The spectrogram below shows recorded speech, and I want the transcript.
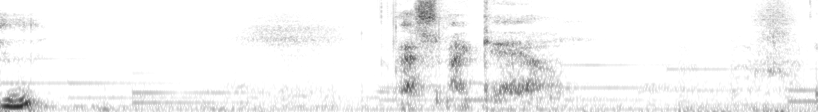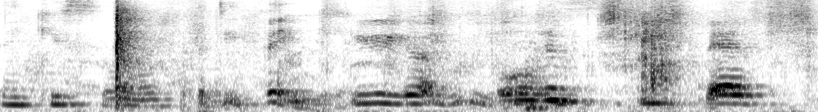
Hmm? That's my girl. Thank you so much, Daddy. Thank you. You're always the best.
